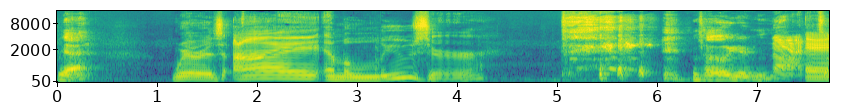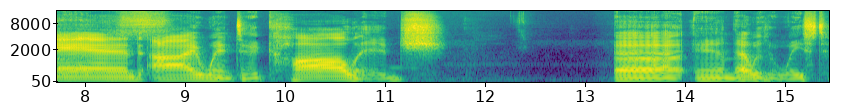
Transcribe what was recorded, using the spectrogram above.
Yeah. Whereas I am a loser No, you're not. and I went to college. Uh, and that was a waste.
